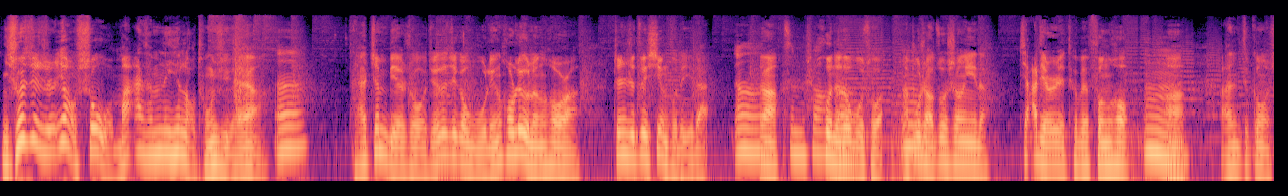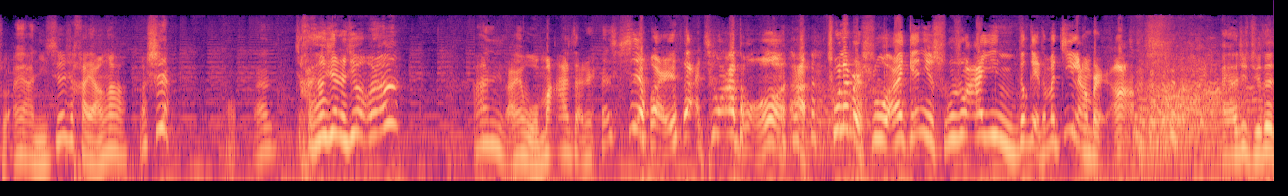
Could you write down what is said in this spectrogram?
你说这是要说我妈他们那些老同学呀、嗯你还真别说，我觉得这个五零后、六零后啊，真是最幸福的一代，嗯，是吧怎么说？混的都不错，啊，嗯不少做生意的，家底儿也特别丰厚嗯啊。完了就跟我说，哎呀，你真是海洋啊？啊是，哦啊，海洋先生就啊。啊，哎呀，我妈在那儿 是我儿子青蛙桶、啊，出了本书，哎，给你叔叔阿姨你都给他们寄两本啊。哎呀，就觉得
